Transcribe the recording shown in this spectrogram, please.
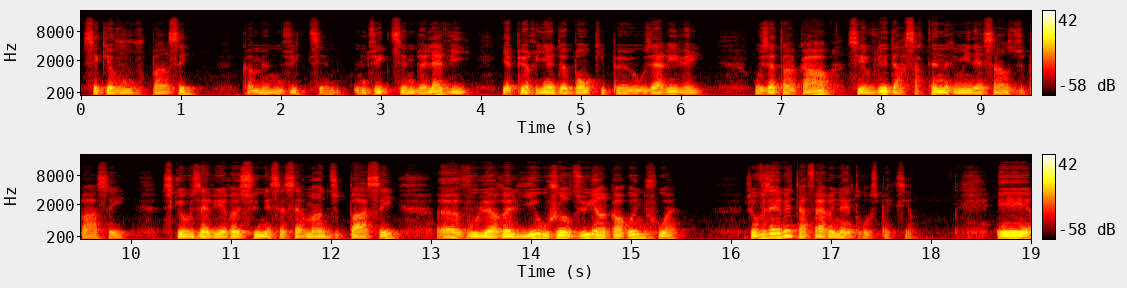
C'est que vous vous pensez comme une victime, une victime de la vie. N'y a plus rien de bon qui peut vous arriver. Vous êtes encore, si vous voulez, dans certaines réminiscences du passé. Ce que vous avez reçu nécessairement du passé, euh, vous le reliez aujourd'hui encore une fois. Je vous invite à faire une introspection. Et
